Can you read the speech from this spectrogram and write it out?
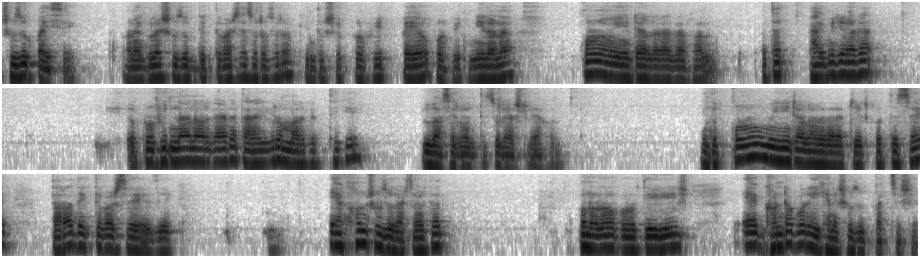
সুযোগ পাইছে। অনেকগুলা সুযোগ দেখতে পারছে ছোট ছোট, কিন্তু সে প্রফিট পেয়েও প্রফিট নিল না। পনেরো মিনিট আলাদা যখন অর্থাৎ ফাইভ মিনিট আলাদা প্রফিট না নেওয়ার কারণে তারা কি করল মার্কেট থেকে লসের মধ্যে চলে আসলো এখন। কিন্তু পনেরো মিনিট আলাদা যারা ট্রেড করতেছে, তারা দেখতে পারছে যে এখন সুযোগ আসছে, অর্থাৎ পনেরো পনেরো তিরিশ, এক ঘণ্টা পরে এখানে সুযোগ পাচ্ছে সে।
